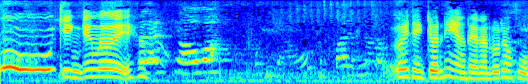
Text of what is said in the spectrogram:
วู้เก่งจังเลย เอ้ยจังจนให้อย่างแทนนะรู้ทั้งคู่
